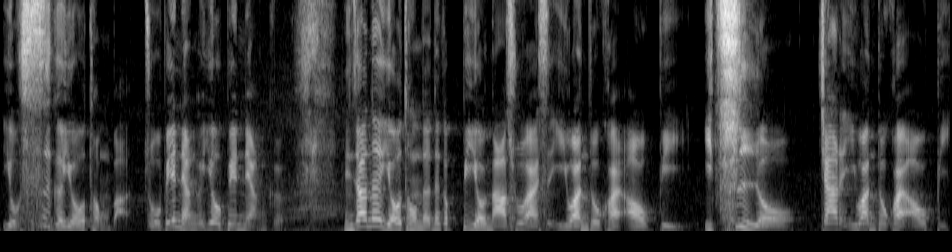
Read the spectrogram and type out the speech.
有四个油桶吧，左边两个，右边两个。你知道那个油桶的那个币哦，拿出来是一万多块澳币一次哦。加了一万多块澳币，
